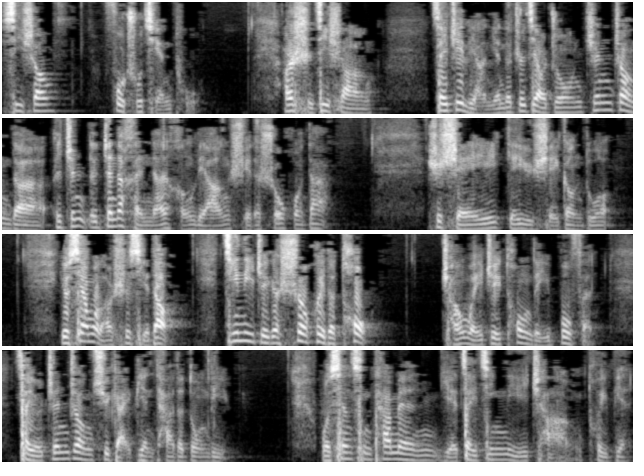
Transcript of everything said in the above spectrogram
牺牲。付出前途，而实际上，在这两年的支教中，真正的真真的很难衡量谁的收获大，是谁给予谁更多。有项目老师写道：“经历这个社会的痛，成为这痛的一部分，才有真正去改变它的动力。”我相信他们也在经历一场蜕变。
